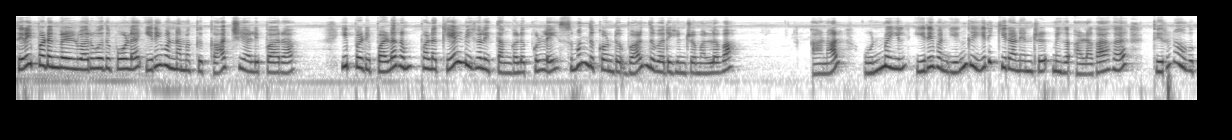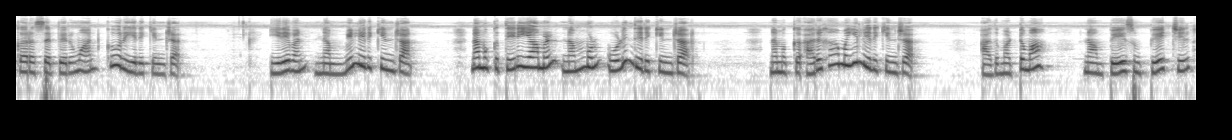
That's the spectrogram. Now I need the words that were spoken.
திரைப்படங்களில் வருவது போல இறைவன் நமக்கு காட்சி அளிப்பாரா? இப்படி பலரும் பல கேள்விகளை தங்களுக்குள்ளே சுமந்து கொண்டு வாழ்ந்து வருகின்றோம் அல்லவா? ஆனால் உண்மையில் இறைவன் எங்கு இருக்கிறான் என்று மிக அழகாக திருநாவுக்கரசர் பெருமான் கூறியிருக்கின்றார். இறைவன் நம்மில் இருக்கின்றான். நமக்கு தெரியாமல் நம்முள் ஒளிந்திருக்கின்றார். நமக்கு அருகாமையில் இருக்கின்றார். அது மட்டுமா? நாம் பேசும் பேச்சில்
